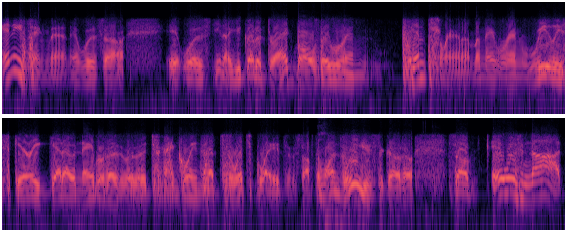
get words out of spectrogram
anything then. It was. uh it was, you know, you go to drag balls, they were in pimps ran them, and they were in really scary ghetto neighborhoods where the drag queens had switchblades and stuff. The ones we used to go to. So it was not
